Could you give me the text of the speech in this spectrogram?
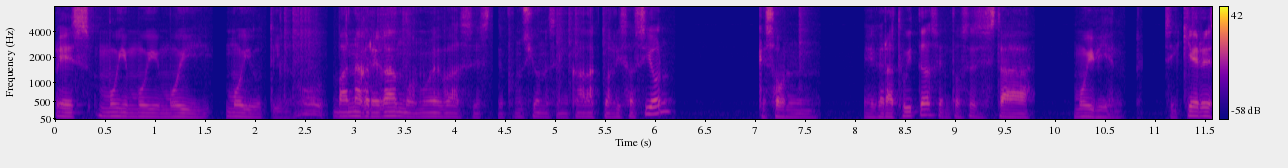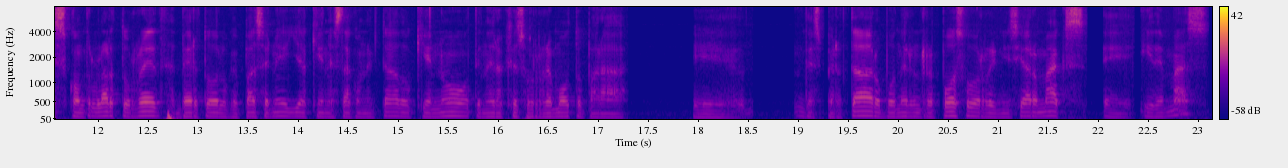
es muy, muy, muy, muy útil. Van agregando nuevas este, funciones en cada actualización que son eh, gratuitas, entonces está muy bien. Si quieres controlar tu red, ver todo lo que pasa en ella, quién está conectado, quién no, tener acceso remoto para eh, despertar o poner en reposo, reiniciar Max eh, y demás,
